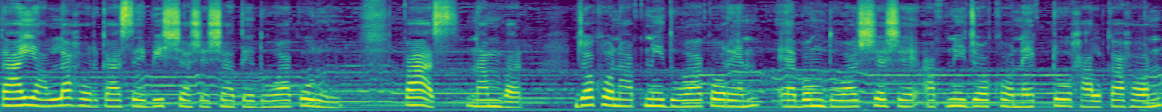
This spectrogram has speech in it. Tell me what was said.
তাই আল্লাহর কাছে বিশ্বাসের সাথে দোয়া করুন। পাঁচ নাম্বার, যখন আপনি দোয়া করেন এবং দোয়ার শেষে আপনি যখন একটু হালকা হন,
